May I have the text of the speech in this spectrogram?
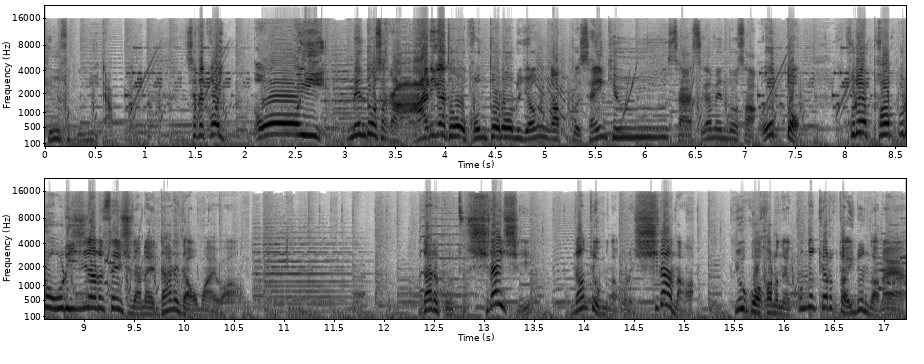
球速2アップ。さて来い。おーい。いメンドーサかありがとう。コントロール4アップ。センキューさすがメンドーサ。おっと。これはパープルオリジナル選手だね。誰だお前は？誰こいつ？白石？なんて読むんだこれ。白なよくわからない。こんなキャラクターいるんだね。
